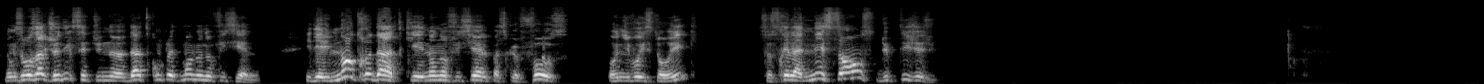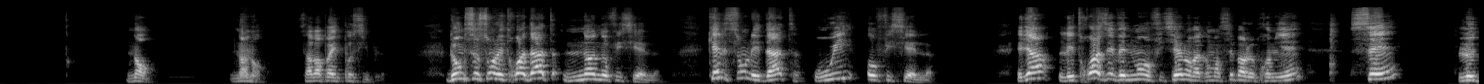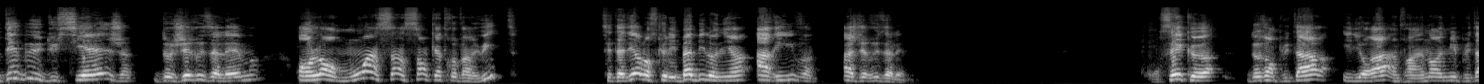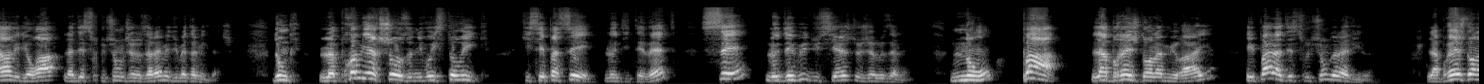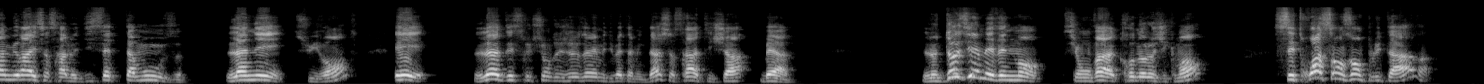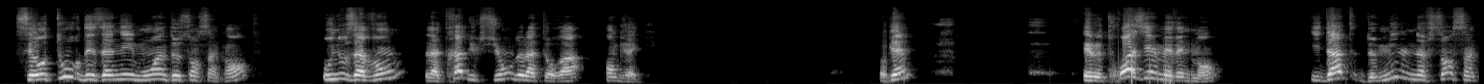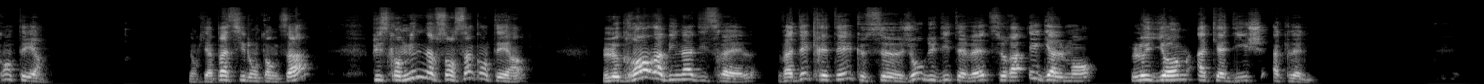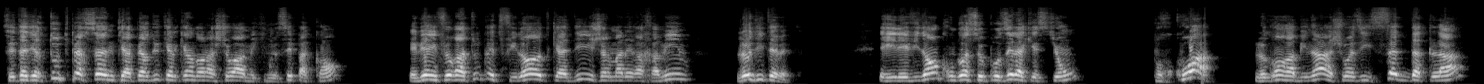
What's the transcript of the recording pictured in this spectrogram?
Donc c'est pour ça que je dis que c'est une date complètement non officielle. Il y a une autre date qui est non officielle parce que fausse au niveau historique. Ce serait la naissance du petit Jésus. Non, non, non, ça va pas être possible. Donc ce sont les trois dates non officielles. Quelles sont les dates, oui, officielles? Eh bien, les trois événements officiels, on va commencer par le premier, c'est le début du siège de Jérusalem en l'an moins 588, c'est-à-dire lorsque les Babyloniens arrivent à Jérusalem. On sait que deux ans plus tard, il y aura, enfin un an et demi plus tard, il y aura la destruction de Jérusalem et du Beth Amikdash. Donc, la première chose au niveau historique qui s'est passée le dit Tevet, c'est le début du siège de Jérusalem. Non, pas la brèche dans la muraille et pas la destruction de la ville. La brèche dans la muraille, ça sera le 17 Tammuz l'année suivante et la destruction de Jérusalem et du Beth Amikdash, ça sera à Tisha. Le deuxième événement, si on va chronologiquement, c'est 300 ans plus tard, c'est autour des années moins 250, où nous avons la traduction de la Torah en grec. OK? Et le troisième événement, il date de 1951. Donc il n'y a pas si longtemps que ça, puisqu'en 1951, le grand rabbinat d'Israël va décréter que ce jour du dit Evet sera également le Yom Akadish Aklali. C'est-à-dire toute personne qui a perdu quelqu'un dans la Shoah mais qui ne sait pas quand, eh bien il fera toutes les tfilotes, Kadish, al Rachamim, le dit Evet. Et il est évident qu'on doit se poser la question, pourquoi le grand rabbinat a choisi cette date-là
